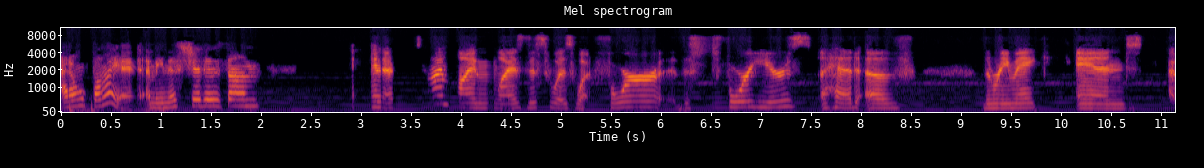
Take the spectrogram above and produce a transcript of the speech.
I don't buy it. I mean, this shit is, um, and timeline wise, this was what four this four years ahead of the remake, and uh,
